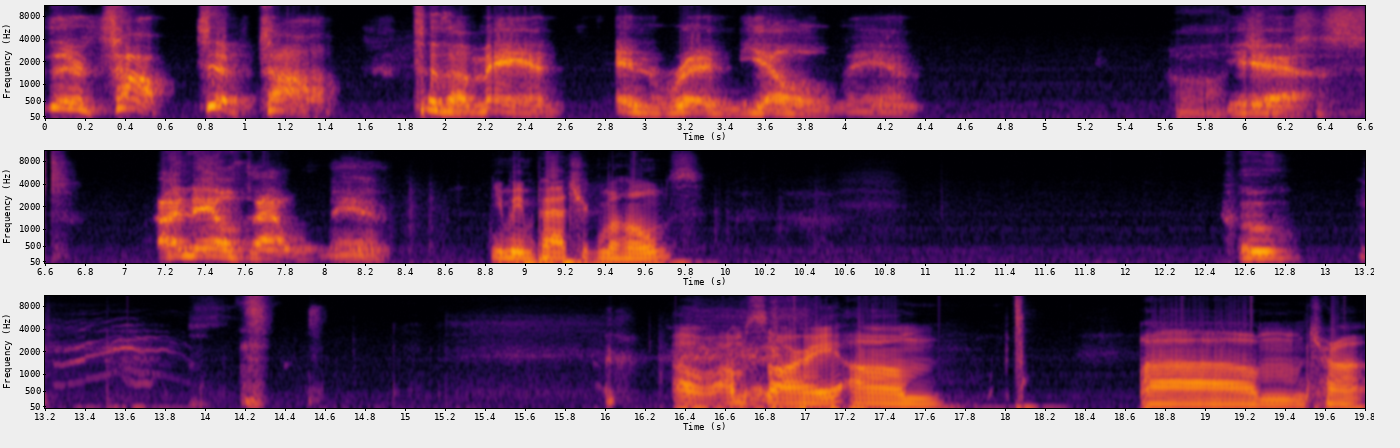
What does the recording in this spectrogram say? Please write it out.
they're top, tip top to the man in red and yellow, man. Oh, Yeah. Jesus. I nailed that one, man. You mean Patrick Mahomes? Who? Oh, I'm sorry. Um, um, trying.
